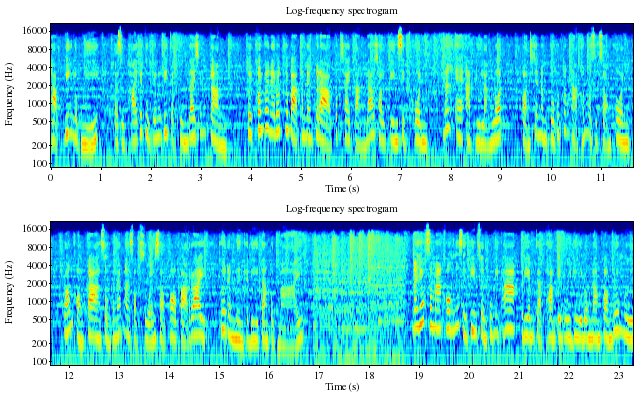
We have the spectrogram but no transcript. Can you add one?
ขับวิ่งหลบหนีแต่สุดท้ายก็ถูกเจ้าหน้าที่จับกลุ่มได้เช่นกัน ตรวจค้นภายในรถกระบะคันดังกล่าว พบชายต่างด้าวชาวจีน 10 คน นั่งแออัดอยู่หลังรถ ก่อนที่จะนำตัวผู้ต้องหาทั้งหมด 12 คน พร้อมของกลางส่งพนักงานสอบสวนสพป่าไร่ เพื่อดำเนินคดีตามกฎหมายนายกสมาคมหนังสือพิมพ์ส่วนภูมิภาคเตรียมจัดทำ MOU ลงนามความร่วมมือ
